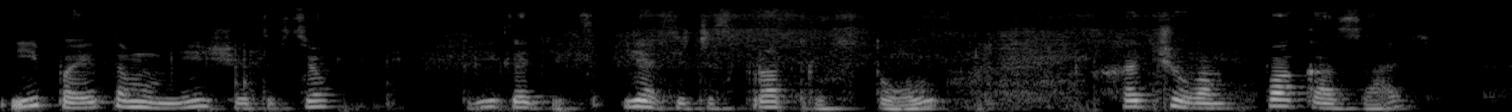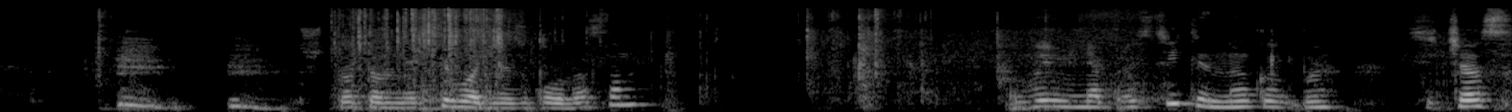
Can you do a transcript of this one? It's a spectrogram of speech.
И поэтому мне еще это все пригодится. Я сейчас протру стол. Хочу вам показать. Что-то у меня сегодня с голосом. Вы меня простите, но как бы сейчас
